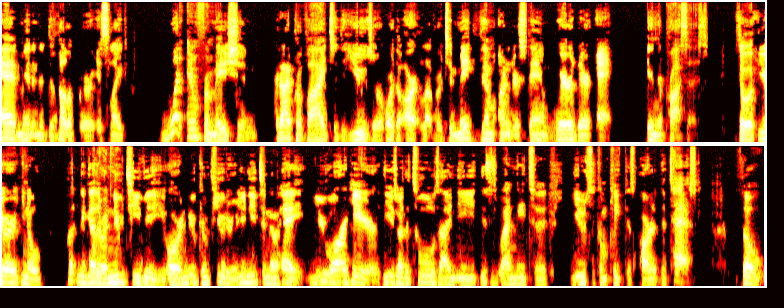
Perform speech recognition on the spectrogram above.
admin and a developer, it's like, what information could I provide to the user or the art lover to make them understand where they're at in the process? So if you're, you know, putting together a new TV or a new computer, you need to know, hey, you are here. These are the tools I need. This is what I need to use to complete this part of the task. So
